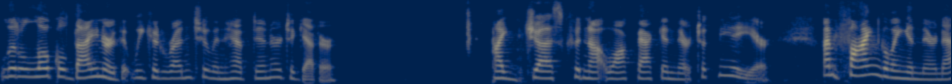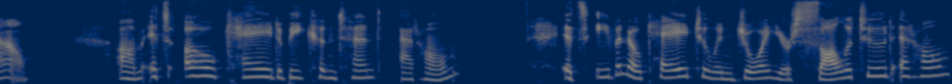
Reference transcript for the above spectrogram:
little local diner that we could run to and have dinner together. I just could not walk back in there. It took me a year. I'm fine going in there now. Um, it's okay to be content at home. It's even okay to enjoy your solitude at home.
